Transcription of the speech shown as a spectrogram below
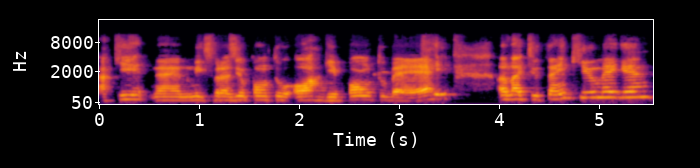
aqui né, no mixbrasil.org.br. I'd like to thank you, Megan,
